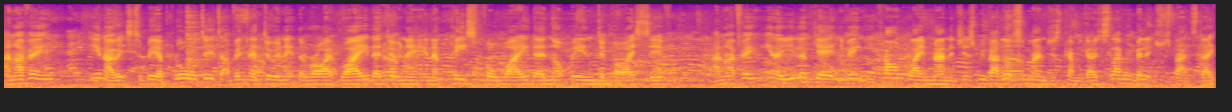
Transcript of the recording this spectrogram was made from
And I think, you know, it's to be applauded. I think they're doing it the right way. They're doing it in a peaceful way. They're not being divisive. And I think, you know, you look at it and you think you can't blame managers. We've had lots of managers come and go. Slaven Bilic was back today.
